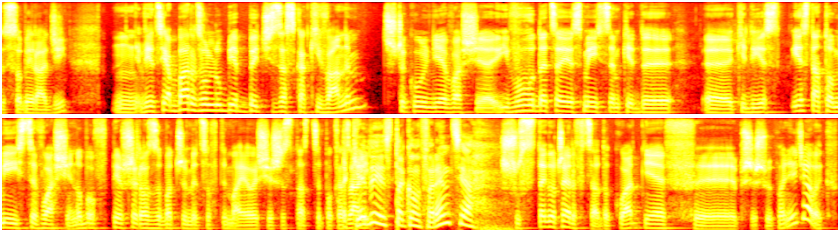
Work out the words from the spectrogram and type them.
y, sobie radzi. Y, więc ja bardzo lubię być zaskakiwanym, szczególnie właśnie i WWDC jest miejscem, kiedy, y, kiedy jest, jest na to miejsce właśnie, no bo w pierwszy raz zobaczymy, co w tym iOSie 16 pokazali. A kiedy jest ta konferencja? 6 czerwca, dokładnie w y, przyszły poniedziałek.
